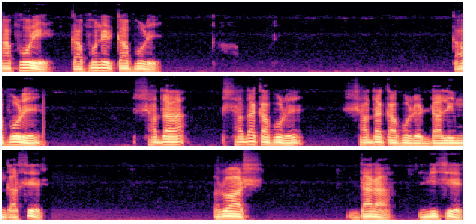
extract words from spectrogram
কাপড়ে কাফনের কাপড়ে কাপড়ে সাদা সাদা কাপড়ে সাদা কাপড়ে ডালিম গাছের রস দ্বারা নিচের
